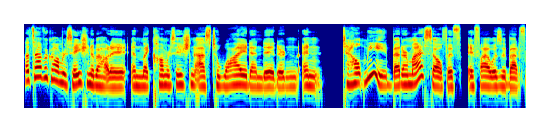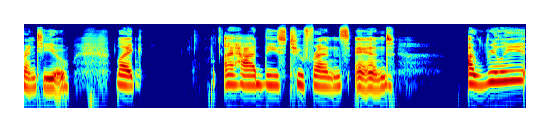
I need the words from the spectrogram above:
let's have a conversation about it and like conversation as to why it ended and and to help me better myself if if I was a bad friend to you. Like I had these two friends and I really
